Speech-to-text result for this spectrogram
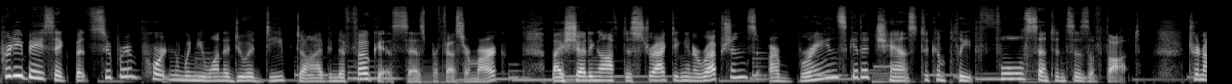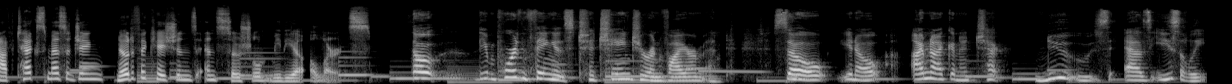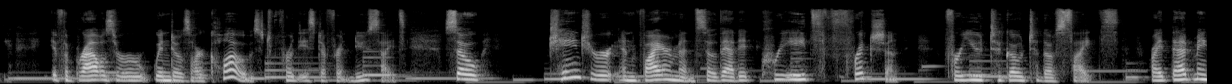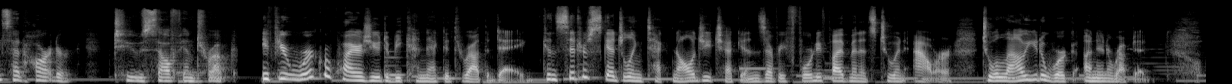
Pretty basic, but super important when you want to do a deep dive into focus, says Professor Mark. By shutting off distracting interruptions, our brains get a chance to complete full sentences of thought. Turn off text messaging, notifications, and social media alerts. So, the important thing is to change your environment. So, you know, I'm not going to check news as easily if the browser windows are closed for these different news sites. So change your environment so that it creates friction for you to go to those sites, right? That makes it harder to self interrupt. If your work requires you to be connected throughout the day, consider scheduling technology check ins every 45 minutes to an hour to allow you to work uninterrupted.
